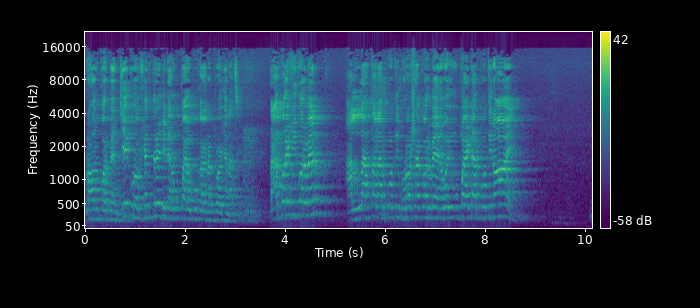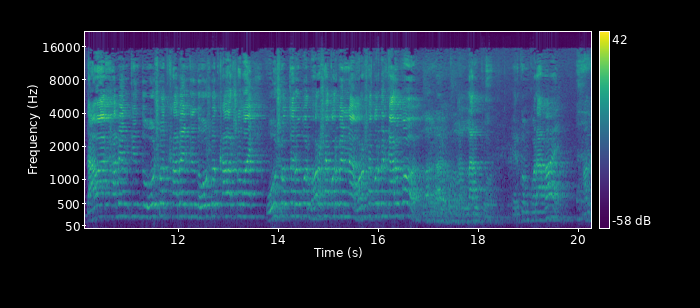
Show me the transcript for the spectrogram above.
গ্রহণ করবেন, যে কোনো ক্ষেত্রে যেটা উপায় উপকরণের প্রয়োজন আছে। তারপরে কি করবেন? আল্লাহ তালার প্রতি ভরসা করবেন, ওই উপায়টার প্রতি নয়। দাওয়া খাবেন কিন্তু ঔষধ খাবেন কিন্তু ঔষধ খাওয়ার সময় ঔষধটার উপর ভরসা করবেন না, ভরসা করবেন কার উপর? আল্লাহর উপর। এরকম করা হয়? মানুষ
